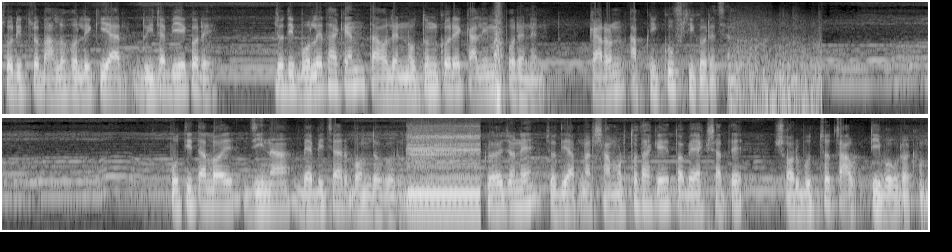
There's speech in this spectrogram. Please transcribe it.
চরিত্র ভালো হলে কি আর দুইটা বিয়ে করে? যদি বলে থাকেন, তাহলে নতুন করে কালিমা পরে নেন, কারণ আপনি কুফরি করেছেন। পতিতালয়, জিনা, ব্যবিচার বন্ধ করুন। প্রয়োজনে যদি আপনার সামর্থ্য থাকে, তবে একসাথে সর্বোচ্চ চারটি বউ রাখুন,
